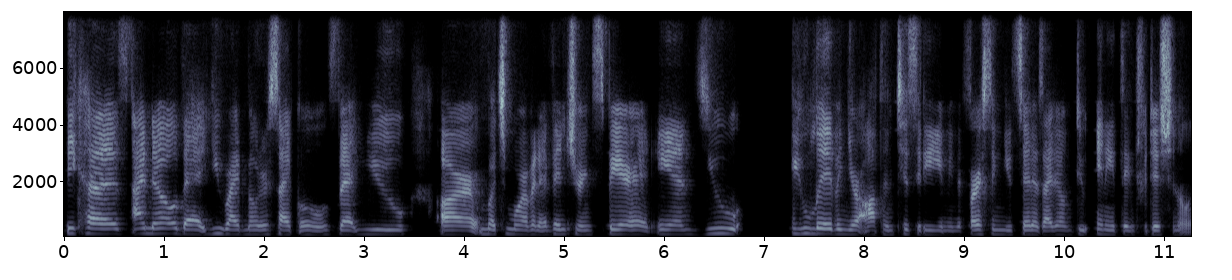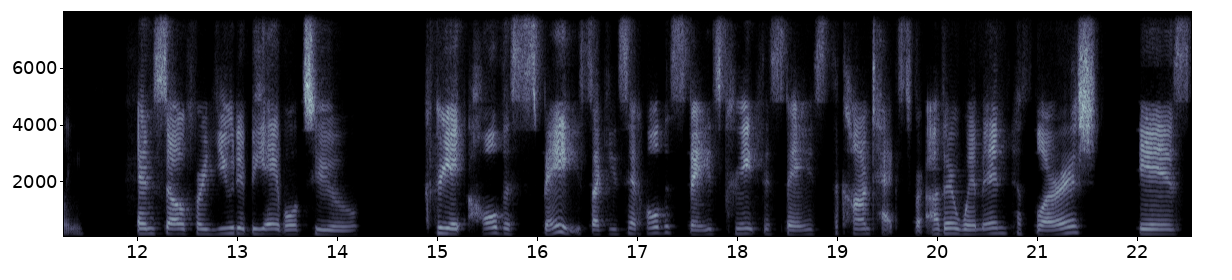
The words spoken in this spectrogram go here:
because I know that you ride motorcycles, that you are much more of an adventuring spirit and you you live in your authenticity. I mean, the first thing you said is I don't do anything traditionally. And so for you to be able to create hold the space, like you said, hold the space, create the space, the context for other women to flourish is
